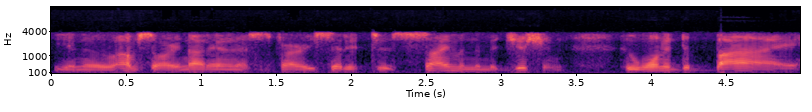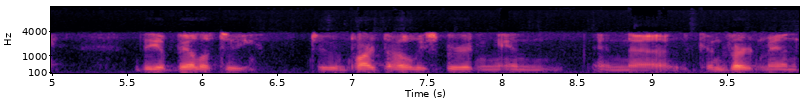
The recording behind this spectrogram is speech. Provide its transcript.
you know, I'm sorry, not Ananias and Sapphira. He said it to Simon the magician, who wanted to buy the ability to impart the Holy Spirit and and, and uh, convert men.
